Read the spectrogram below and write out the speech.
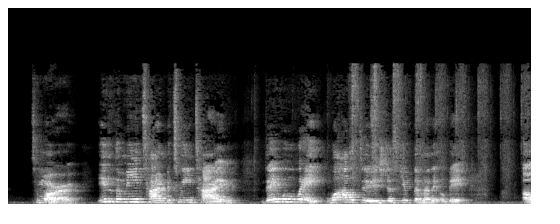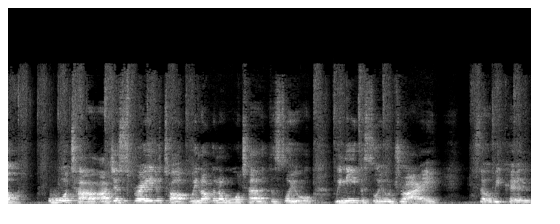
tomorrow. In the meantime, between time, they will wait. What I'll do is just give them a little bit of water, I'll just spray the top. We're not gonna water the soil. We need the soil dry so we can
